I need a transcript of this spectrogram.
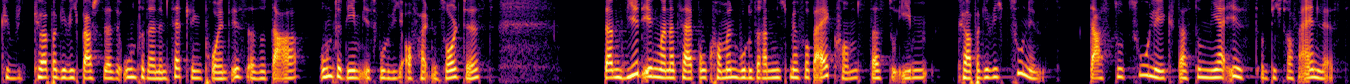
Körpergewicht beispielsweise unter deinem Settling Point ist, also da unter dem ist, wo du dich aufhalten solltest, dann wird irgendwann der Zeitpunkt kommen, wo du daran nicht mehr vorbeikommst, dass du eben Körpergewicht zunimmst, dass du zulegst, dass du mehr isst und dich darauf einlässt.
